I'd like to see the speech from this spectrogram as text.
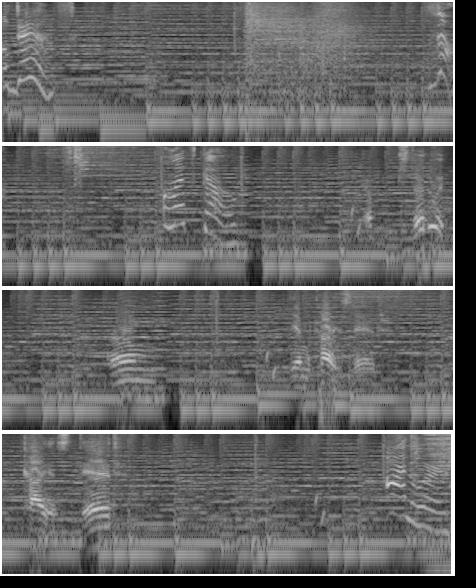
I'll dance. Zuh. Let's go. Yep, still do it. Um, yeah, Micaiah's dead. Kaya's dead. Onward.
